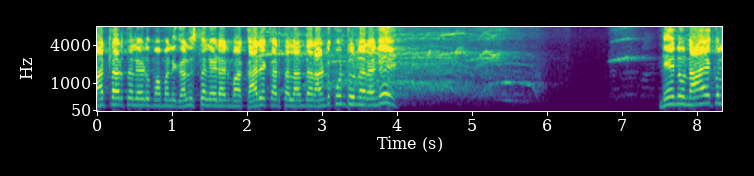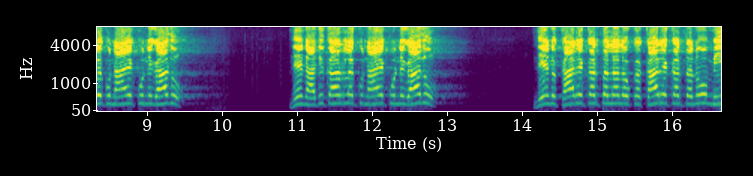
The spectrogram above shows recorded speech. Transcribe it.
మాట్లాడతలేడు మమ్మల్ని కలుస్తలేడని మా కార్యకర్తలు అందరు అనుకుంటున్నారని నేను నాయకులకు నాయకుణ్ణి కాదు నేను అధికారులకు నాయకుణ్ణి కాదు నేను కార్యకర్తలలో ఒక కార్యకర్తను మీ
